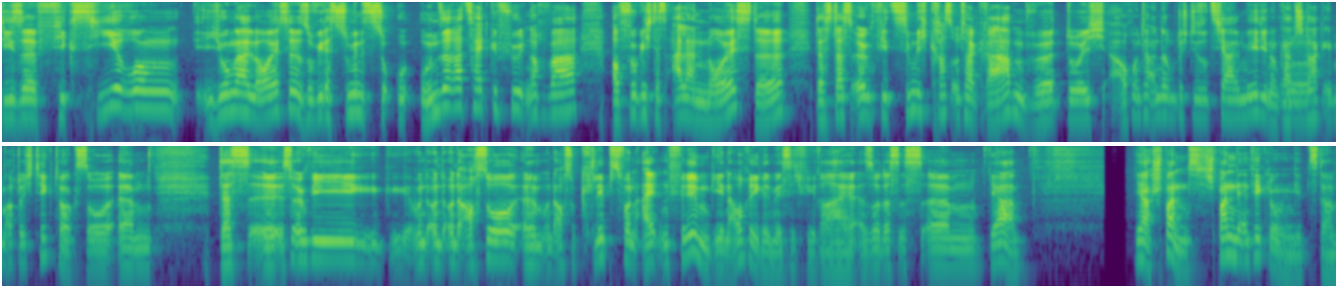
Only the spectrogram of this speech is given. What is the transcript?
diese Fixierung junger Leute, so wie das zumindest zu unserer Zeit gefühlt noch war, auf wirklich das Allerneueste, dass das irgendwie ziemlich krass untergraben wird durch, auch unter anderem durch die sozialen Medien und ganz mhm. stark eben auch durch TikTok. So, ähm, das äh, ist irgendwie und, und, und auch so ähm, und auch so Clips von alten Filmen gehen auch regelmäßig viral. Also das ist ähm, ja ja, spannend. Spannende Entwicklungen gibt es da.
